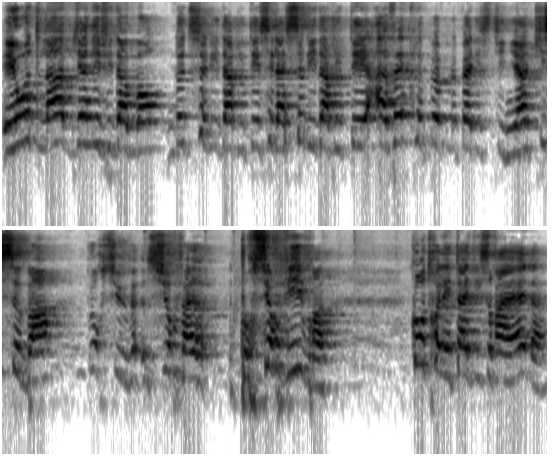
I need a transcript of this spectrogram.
Et au-delà, bien évidemment, notre solidarité, c'est la solidarité avec le peuple palestinien qui se bat pour, pour survivre contre l'État d'Israël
